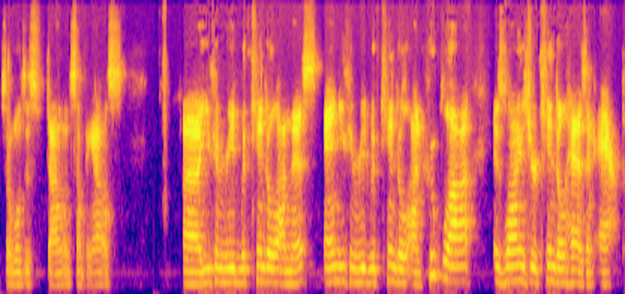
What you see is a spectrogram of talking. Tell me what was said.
so we'll just download something else. Uh, you can read with Kindle on this, and you can read with Kindle on Hoopla as long as your Kindle has an app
